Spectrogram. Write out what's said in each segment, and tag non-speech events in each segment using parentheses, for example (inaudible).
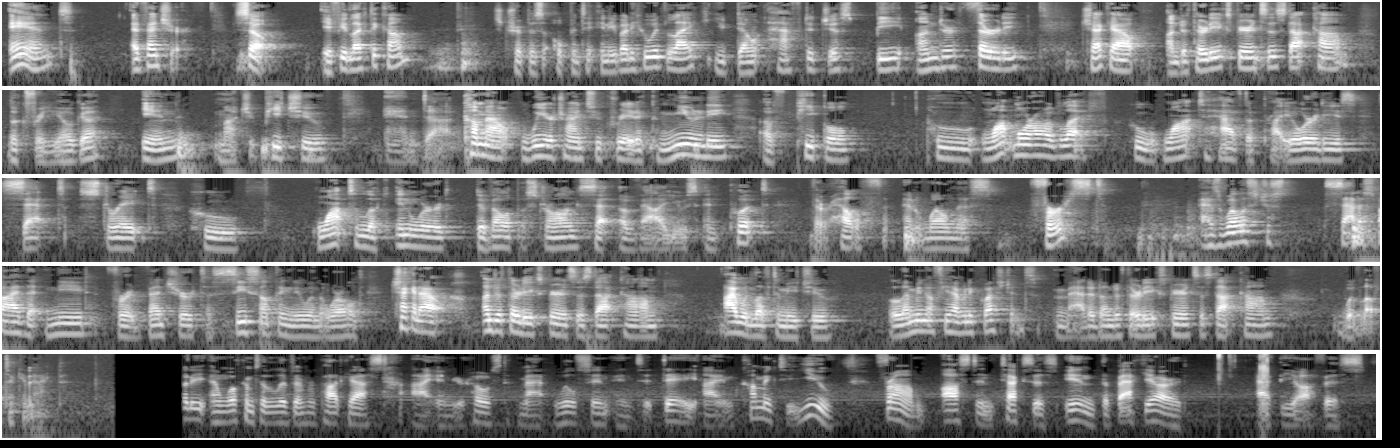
and adventure. So, if you'd like to come, this trip is open to anybody who would like. You don't have to just be under 30. Check out under30experiences.com. Look for yoga in Machu Picchu and uh, come out. We are trying to create a community of people who want more out of life, who want to have the priorities set straight, who want to look inward, develop a strong set of values, and put their health and wellness first, as well as just satisfy that need for adventure to see something new in the world check it out, under30experiences.com. I would love to meet you. Let me know if you have any questions. Matt at under30experiences.com. Would love to connect. And welcome to the Live Different podcast. I am your host, Matt Wilson, and today I am coming to you from Austin, Texas, in the backyard at the office.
